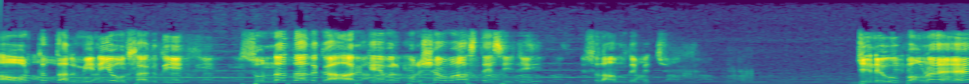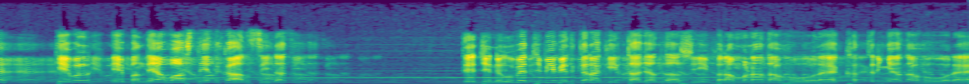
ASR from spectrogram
ਔਰਤ ਧਰਮੀ ਨਹੀਂ ਹੋ ਸਕਦੀ ਸੁਨਨਤ ਦਾ ਅਧਿਕਾਰ ਕੇਵਲ ਪੁਰਸ਼ਾਂ ਵਾਸਤੇ ਸੀ ਜੀ, ਇਸਲਾਮ ਦੇ ਵਿੱਚ। ਜਿਹਨੇ ਉਹ ਪਾਉਣਾ ਹੈ, ਕੇਵਲ ਇਹ ਬੰਦਿਆਂ ਵਾਸਤੇ ਅਧਿਕਾਰ ਸੀ ਨਾ ਜੀ। ਤੇ ਜਨੇਊ ਵਿੱਚ ਵੀ ਵਿਤਕਰਾ ਕੀਤਾ ਜਾਂਦਾ ਸੀ, ਬ੍ਰਾਹਮਣਾਂ ਦਾ ਹੋਰ ਹੈ, ਖੱਤਰੀਆਂ ਦਾ ਹੋਰ ਹੈ।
